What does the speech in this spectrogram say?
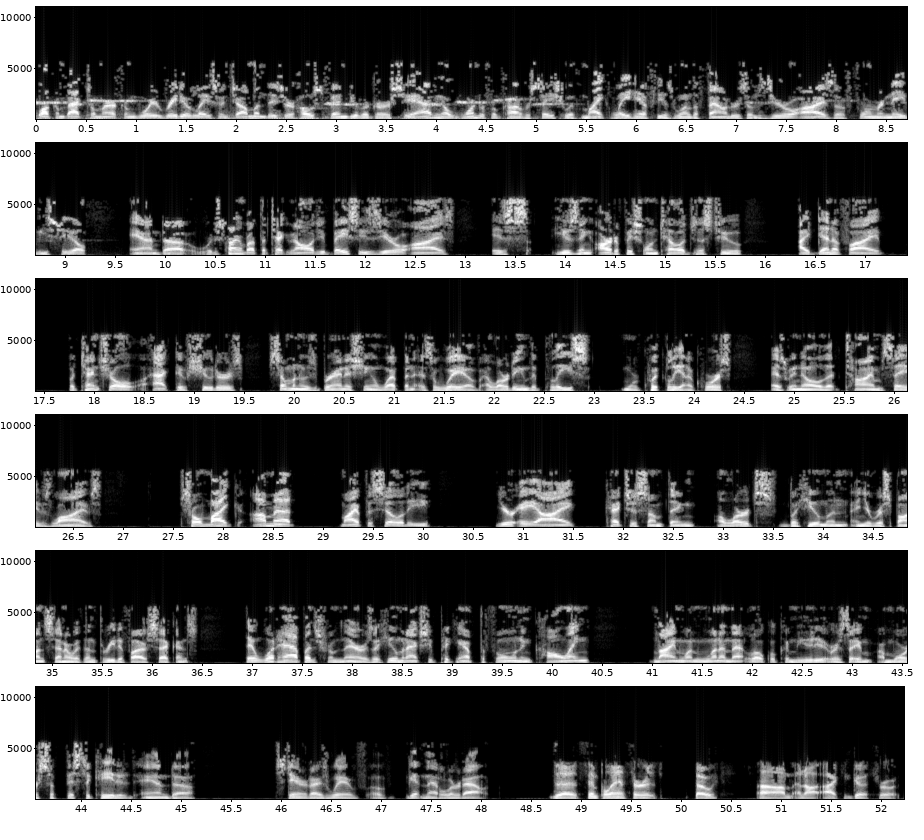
Welcome back to American Warrior Radio, ladies and gentlemen. This is your host, Ben Bueller Garcia, having a wonderful conversation with Mike Lahiff. He is one of the founders of Zero Eyes, a former Navy SEAL. And uh, we're just talking about the technology. Basically, Zero Eyes is using artificial intelligence to identify potential active shooters, someone who's brandishing a weapon as a way of alerting the police more quickly. And of course, as we know, that time saves lives. So, Mike, I'm at my facility, your AI catches something, alerts the human and your response center within three to five seconds. Then what happens from there? Is a human actually picking up the phone and calling 911 in that local community, or is a, a more sophisticated and uh, standardized way of, of getting that alert out? The simple answer is both, um, and I, I could go through it.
